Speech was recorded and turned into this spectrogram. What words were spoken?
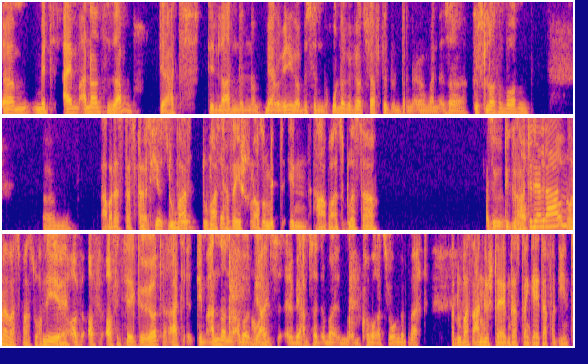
Ähm, ähm, mit einem anderen zusammen. Der hat den Laden dann mehr oder weniger ein bisschen runtergewirtschaftet und dann irgendwann ist er geschlossen worden. Ähm, Aber das, das, das, Matthias du Jubel warst, du warst tatsächlich schon auch so Mitinhaber. Also du hast da, also die gehörte der Laden oder was warst du Nee, offiziell? off off offiziell gehört hat dem anderen, aber Okay. wir haben es wir haben's halt immer in, in Kooperation gemacht. Ah, Du warst angestellt und hast dein Geld da verdient.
